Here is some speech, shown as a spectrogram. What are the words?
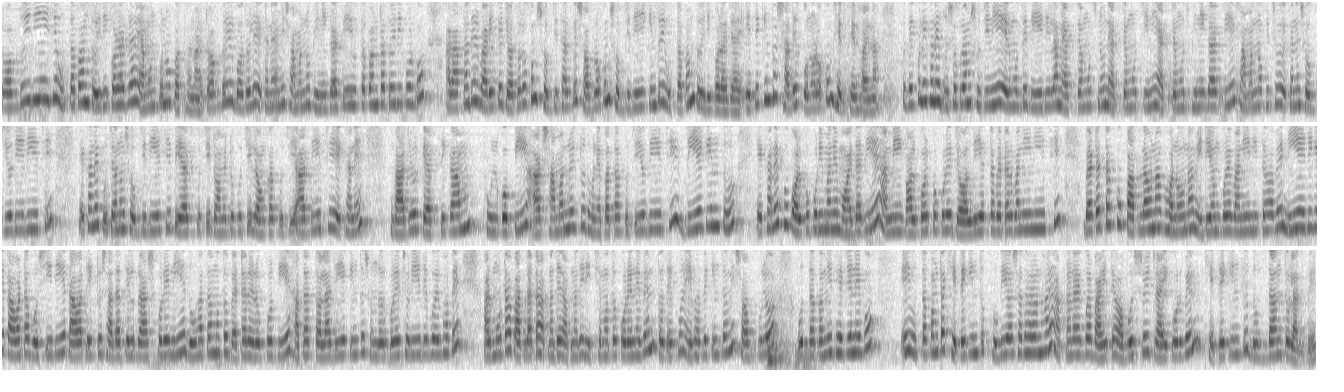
টক দই দিয়েই যে উত্তাপাম তৈরি করা যায়, এমন কোনো কথা নয়। টক দইয়ের বদলে এখানে আমি সামান্য ভিনিগার দিয়ে উত্তাপামটা তৈরি করব। আর আপনাদের বাড়িতে যত রকম সবজি থাকবে, সব রকম সবজি দিয়েই কিন্তু এই উত্তাপাম তৈরি করা যায়। এতে কিন্তু স্বাদের কোনো রকম হেরফের হয় না। তো দেখুন, এখানে দুশো গ্রাম সুজি নিয়ে এর মধ্যে দিয়ে দিলাম এক চামচ নুন, এক চামচ চিনি, এক চামচ ভিনিগার দিয়ে সামান্য কিছু এখানে সবজিও দিয়ে দিয়েছি। এখানে কুচানো সবজি দিয়েছি, পেঁয়াজ কুচি, টমেটো কুচি, লঙ্কা কুচি, আর দিয়েছি এখানে গাজর, ক্যাপসিকাম, ফুলকপি, আর সামান্য একটু ধনেপাতা কুচিও দিয়েছি। দিয়ে কিন্তু এখানে খুব অল্প পরিমাণে ময়দা দিয়ে আমি অল্প অল্প করে জল দিয়ে একটা ব্যাটার বানিয়ে নিয়েছি। ব্যাটারটা খুব পাতলাও না, ঘনও না, মিডিয়াম করে বানিয়ে নিতে হবে। নিয়ে এদিকে তাওয়াটা বসিয়ে দিয়ে তাওয়াতে একটু সাদা তেল ব্রাশ করে নিয়ে দু হাতা মতো ব্যাটারের ওপর দিয়ে হাতার তলা দিয়ে কিন্তু সুন্দর করে ছড়িয়ে দেবো এভাবে। আর মোটা পাতলাটা আপনাদের আপনাদের ইচ্ছে মতো করে নেবেন। তো দেখুন, এভাবে কিন্তু আমি সবগুলো উত্তাপামই ভেজে নেব। এই উত্তাপমটা খেতে কিন্তু খুবই অসাধারণ হয়। আপনারা একবার বাড়িতে অবশ্যই ট্রাই করবেন। খেতে কিন্তু দুর্দান্ত লাগবে।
